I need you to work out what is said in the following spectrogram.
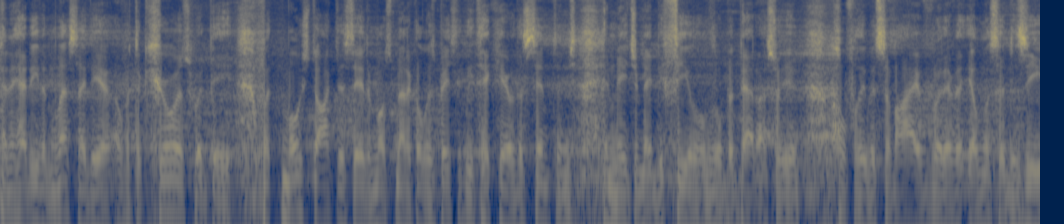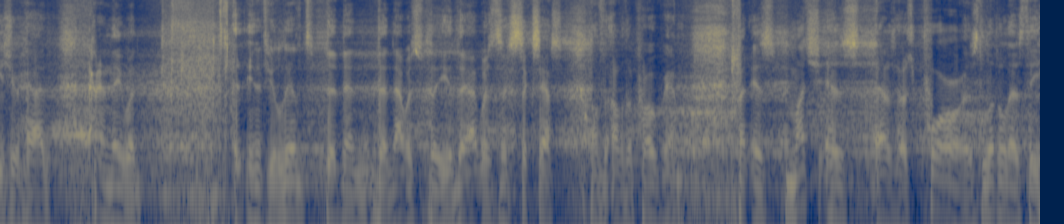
and they had even less idea of what the cures would be. What most doctors did and most medical was basically take care of the symptoms and made you maybe feel a little bit better, so you hopefully would survive whatever illness or disease you had, and they would and if you lived, then, then that, was the, that was the success of, of the program. But as much as, as, as poor or as little as the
